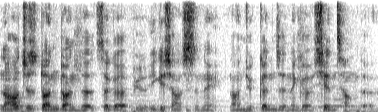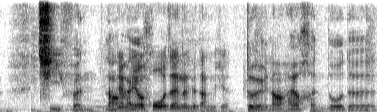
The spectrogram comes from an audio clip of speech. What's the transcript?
然后就是短短的这个，比如一个小时内，然后你就跟着那个现场的气氛，然后还要活在那个当下，对，然后还有很多的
